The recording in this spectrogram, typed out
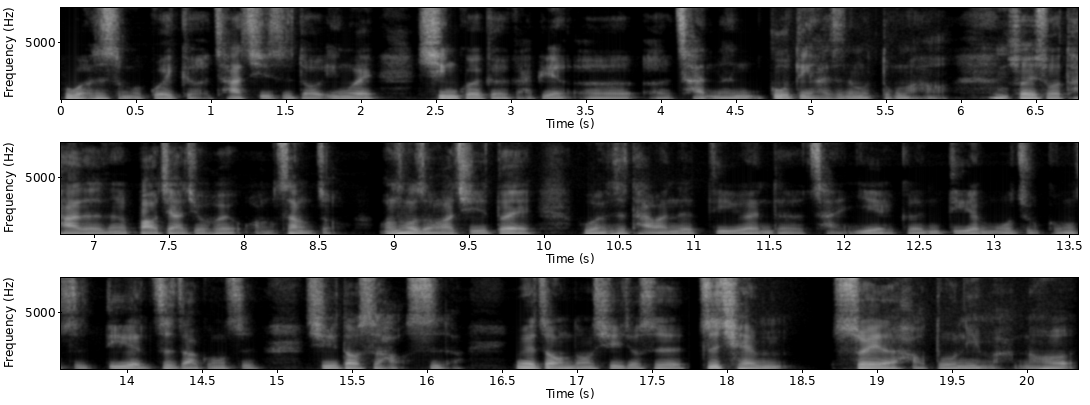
不管是什么规格，它其实都因为新规格改变而呃产能固定还是那么多嘛，哈，所以说它的那个报价就会往上走。往后走的话，其实对不管是台湾的 DRAM 的产业跟 DRAM 模组公司、DRAM 制造公司，其实都是好事啊。因为这种东西就是之前衰了好多年嘛，然后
